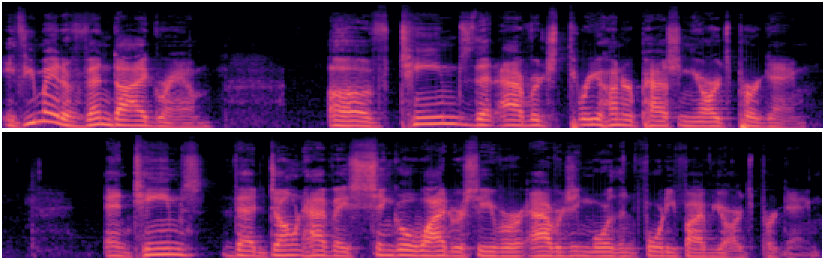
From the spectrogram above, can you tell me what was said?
if you made a Venn diagram of teams that average 300 passing yards per game and teams that don't have a single wide receiver averaging more than 45 yards per game.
